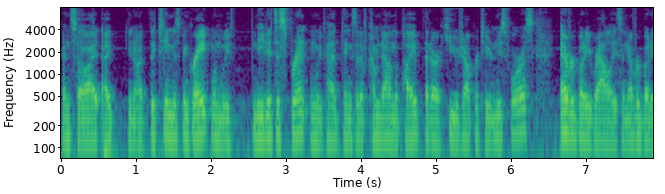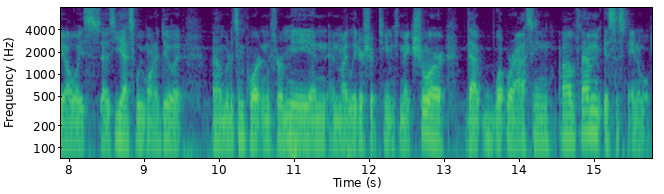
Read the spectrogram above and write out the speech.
And so I, I, you know, the team has been great when we've needed to sprint and we've had things that have come down the pipe that are huge opportunities for us. Everybody rallies and everybody always says, yes, we want to do it. Um, but it's important for me and, and my leadership team to make sure that what we're asking of them is sustainable.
